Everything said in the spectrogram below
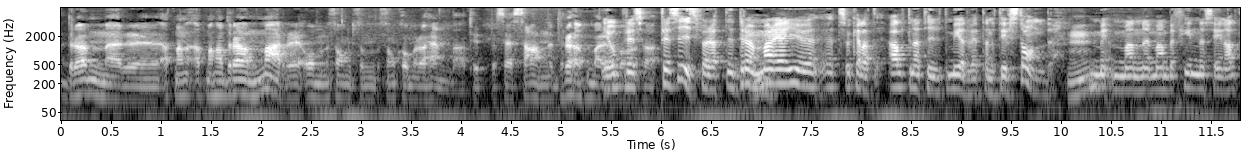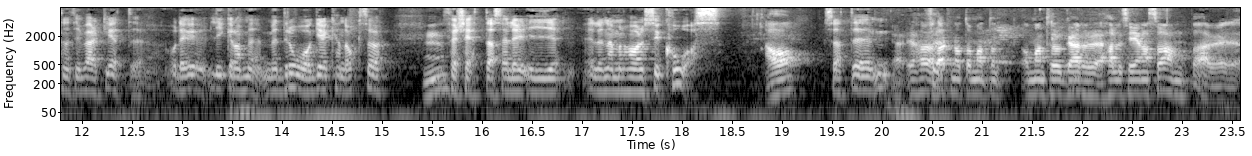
drömmer, att man, att man har drömmar om sånt som, som kommer att hända? Typ så här sanndrömmar? jo, pre- precis. För att drömmar är ju ett så kallat alternativt medvetandetillstånd. Mm. Man, man befinner sig i en alternativ verklighet. Och det är likadant med, med droger kan det också Mm. försättas. Eller, i, eller när man har en psykos. Ja, Så att, eh, jag, har för- hört något om att om man tuggar hallucinogena svampar. eh,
